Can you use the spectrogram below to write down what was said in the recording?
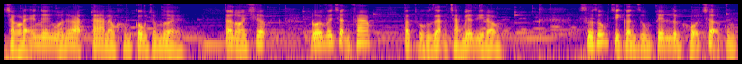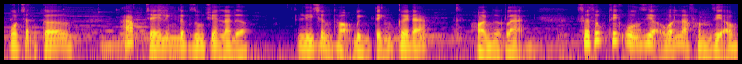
Chẳng lẽ ngươi muốn gạt ta làm không công cho người? Ta nói trước, đối với trận pháp, ta thuộc dạng chả biết gì đâu. Sư thúc chỉ cần dùng tiên lực hỗ trợ củng cố trận cơ, áp chế linh lực dung chuyển là được. Lý Trường Thọ bình tĩnh cười đáp, hỏi ngược lại, sư thúc thích uống rượu vẫn là phẩm rượu?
